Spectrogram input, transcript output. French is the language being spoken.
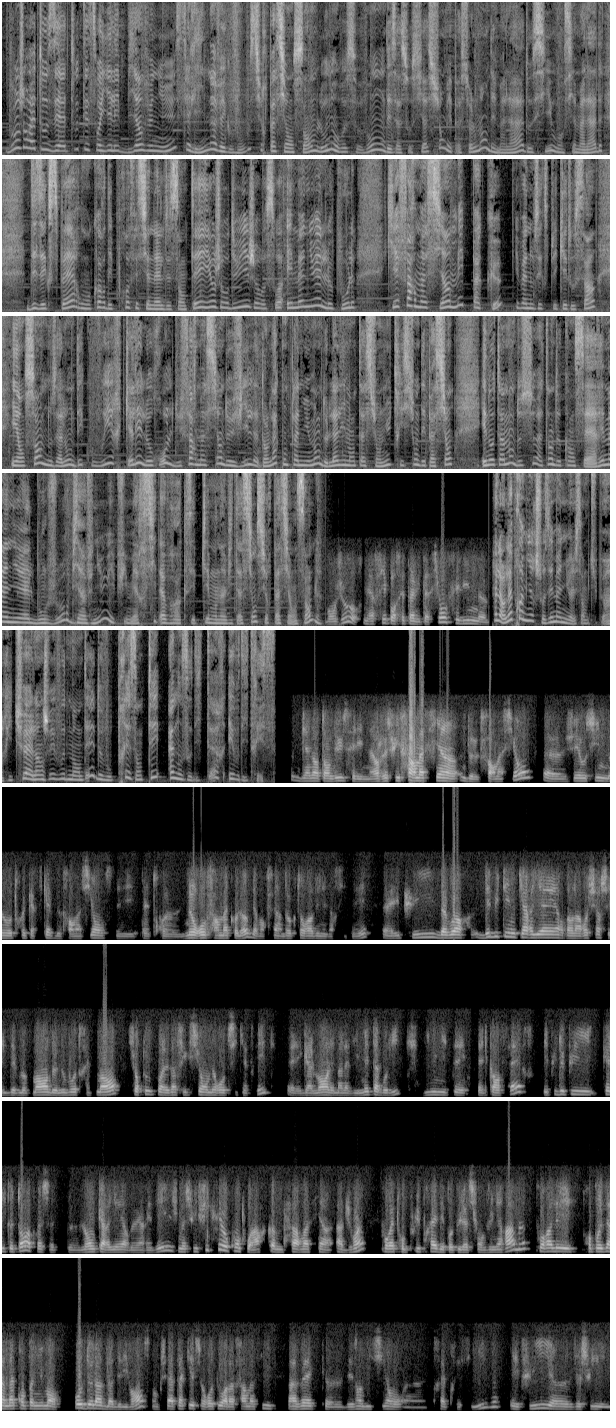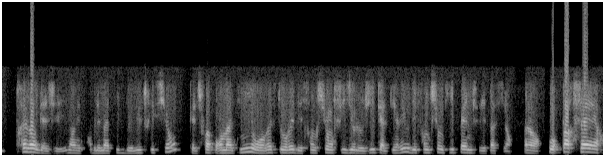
Bonjour à tous et à toutes et soyez les bienvenus. Céline avec vous sur Patients Ensemble où nous recevons des associations, mais pas seulement, des malades aussi ou anciens malades, des experts ou encore des professionnels de santé. Et aujourd'hui, je reçois Emmanuel Lepoul qui est pharmacien, mais pas que. Il va nous expliquer tout ça. Et ensemble, nous allons découvrir quel est le rôle du pharmacien de ville dans l'accompagnement de l'alimentation, nutrition des patients et notamment de ceux atteints de cancer. Emmanuel, bonjour, bienvenue et puis merci d'avoir accepté mon invitation sur Patients Ensemble. Bonjour, merci pour cette invitation, Céline. Alors, la première chose, Emmanuel, c'est un petit peu un rituel. Hein. je vais vous demander de vous présenter à nos auditeurs et auditrices. Bien entendu, Céline. Alors, je suis pharmacien de formation. Euh, j'ai aussi une autre casquette de formation, c'est d'être euh, neuropharmacologue, d'avoir fait un doctorat d'université, et puis d'avoir débuté une carrière dans la recherche et le développement de nouveaux traitements, surtout pour les infections neuropsychiatriques, et également les maladies métaboliques, l'immunité et le cancer. Et puis depuis quelques temps, après cette longue carrière de R&D, je me suis fixé au comptoir comme pharmacien adjoint pour être au plus près des populations vulnérables, pour aller proposer un accompagnement au-delà de la délivrance. Donc j'ai attaqué ce retour à la pharmacie avec euh, des ambitions euh, très précises. Et puis euh, je suis très engagé dans les problématiques de nutrition, qu'elles soient pour maintenir ou restaurer des fonctions physiologiques altérées ou des fonctions qui peinent chez les patients. Alors pour parfaire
